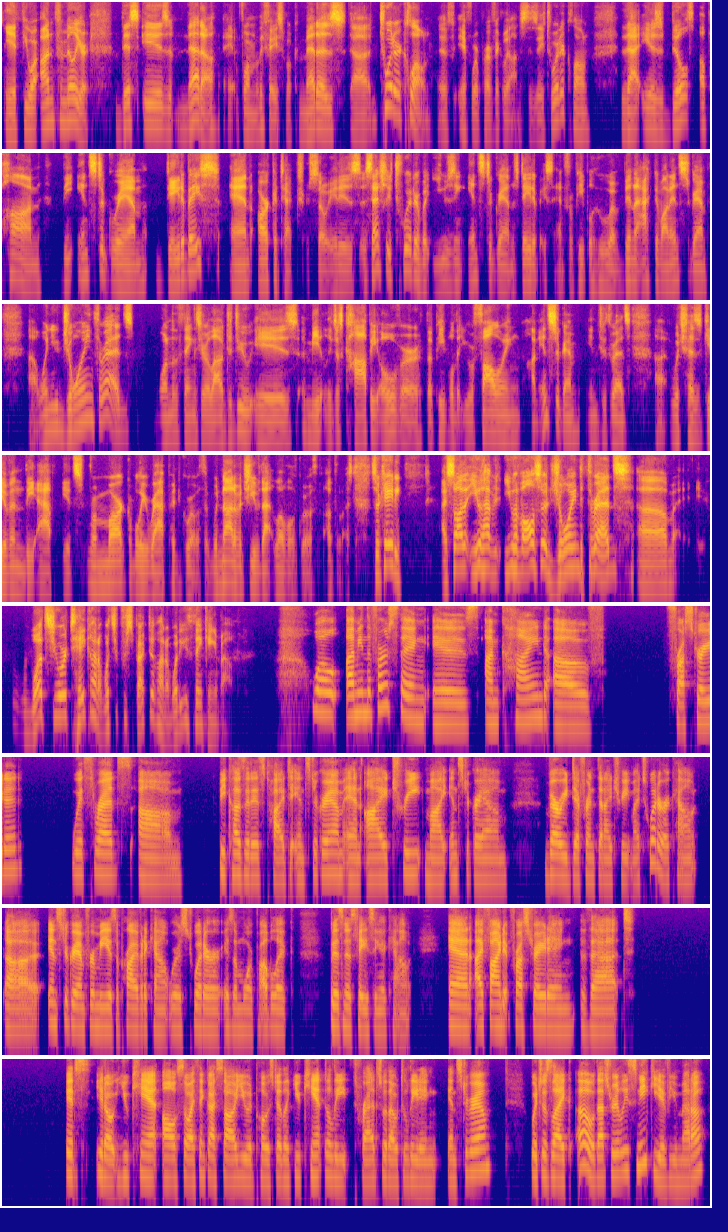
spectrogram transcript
If you are unfamiliar, this is Meta, eh, formerly Facebook, Meta's uh, Twitter clone, if, if we're perfectly honest, is a Twitter clone that is built upon the Instagram database and architecture. So it is essentially Twitter, but using Instagram's database. And for people who have been active on Instagram, uh, when you join threads, one of the things you're allowed to do is immediately just copy over the people that you were following on Instagram into Threads, uh, which has given the app its remarkably rapid growth. It would not have achieved that level of growth otherwise. So, Katie, I saw that you have you have also joined Threads. Um, what's your take on it? What's your perspective on it? What are you thinking about? Well, I mean, the first thing is I'm kind of frustrated with Threads. Um, because it is tied to Instagram and I treat my Instagram very different than I treat my Twitter account. Uh, Instagram for me is a private account, whereas Twitter is a more public business facing account. And I find it frustrating that it's, you know, you can't also, I think I saw you had posted like you can't delete threads without deleting Instagram, which is like, oh, that's really sneaky of you, Meta.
